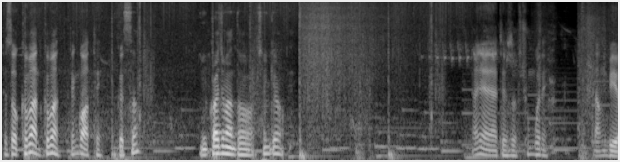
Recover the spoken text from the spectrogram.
됐어. 그만 그만. 된 거 같아. 끝 됐어? 여기까지만 더 챙겨. 아니야 아니야. 됐어. 충분해. 낭비요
